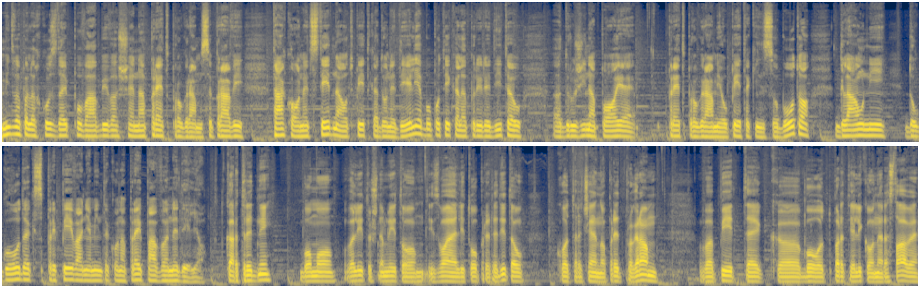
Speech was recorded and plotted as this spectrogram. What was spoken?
Mi dva pa lahko zdaj povabiva še na predprogram, se pravi, ta konec tedna od petka do nedelje bo potekala prireditev Družina poje. Predprogram je v petek in soboto, glavni dogodek s prepevanjem in tako naprej pa v nedeljo. Kar tri dni bomo v letošnjem letu izvajali to prireditev, kot rečeno, predprogram. V petek eh, bo odprtje likovne razstave,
